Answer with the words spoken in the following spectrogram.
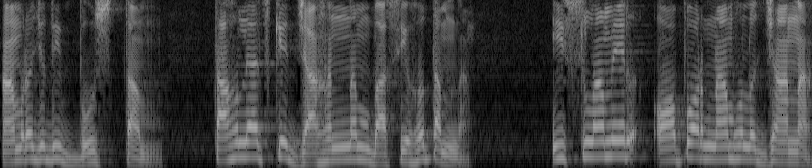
আমরা যদি বুঝতাম, তাহলে আজকে জাহান্নাম বাসী হতাম না। ইসলামের অপর নাম হলো জানা,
